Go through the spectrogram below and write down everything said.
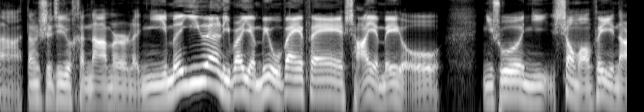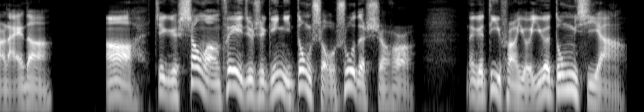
啊。当时这就很纳闷了：你们医院里边也没有 WiFi，啥也没有，你说你上网费哪来的啊？这个上网费就是给你动手术的时候。那个地方有一个东西啊，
